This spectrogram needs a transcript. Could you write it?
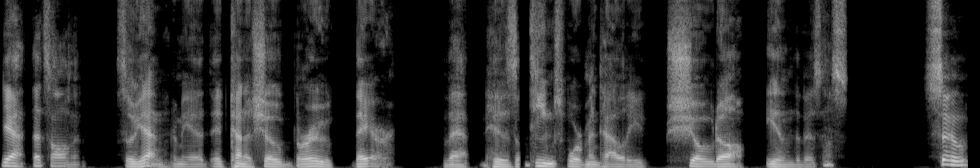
Yeah. That's awesome. So, yeah, I mean, it, it kind of showed through there that his team sport mentality showed up in the business. So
